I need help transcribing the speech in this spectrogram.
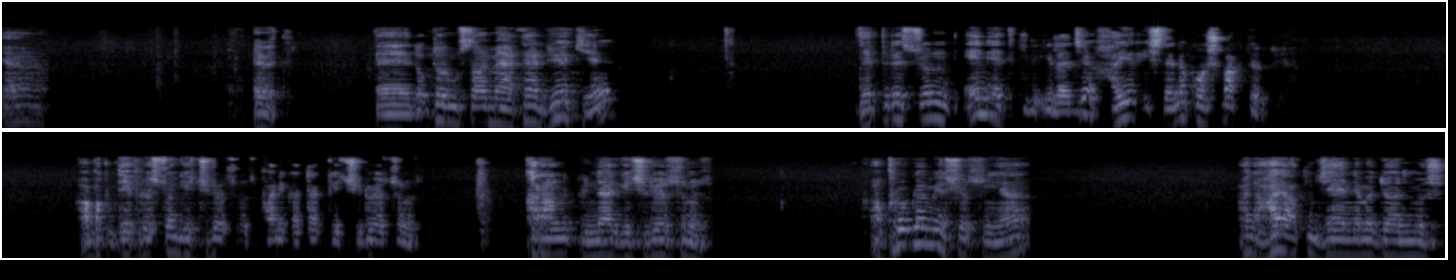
Ya. Evet. E, Doktor Mustafa Merter diyor ki depresyonun en etkili ilacı hayır işlerine koşmaktır diyor. Ha bakın depresyon geçiriyorsunuz, panik atak geçiriyorsunuz, karanlık günler geçiriyorsunuz. Ha problem yaşıyorsun ya. Hani hayatın cehenneme dönmüş.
